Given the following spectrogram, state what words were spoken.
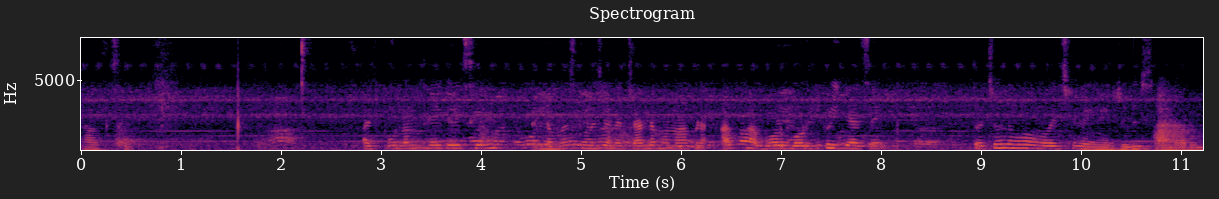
થાક છે. આજ પૂનમ થઈ ગઈ છે, એટલે મસ્ત મજાના ચાંદામાં આપણા આખા ગોળ ગોળ નીકળી ગયા છે. તો ચલો હવે છે ને રીલ્સ બનાવી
